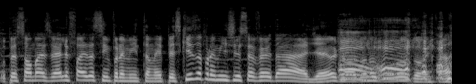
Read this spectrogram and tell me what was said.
O pessoal mais velho faz assim pra mim também. Pesquisa pra mim se isso é verdade. Aí eu jogo É, no é. Google e tal.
